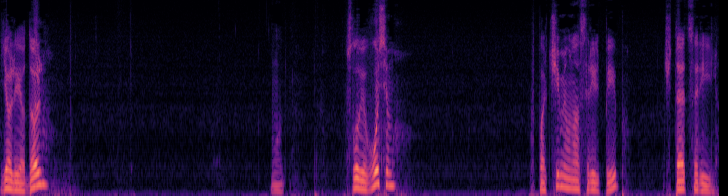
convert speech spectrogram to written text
Йолиодоль. Вот. В слове 8 в подчиме у нас риль пип читается риль.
